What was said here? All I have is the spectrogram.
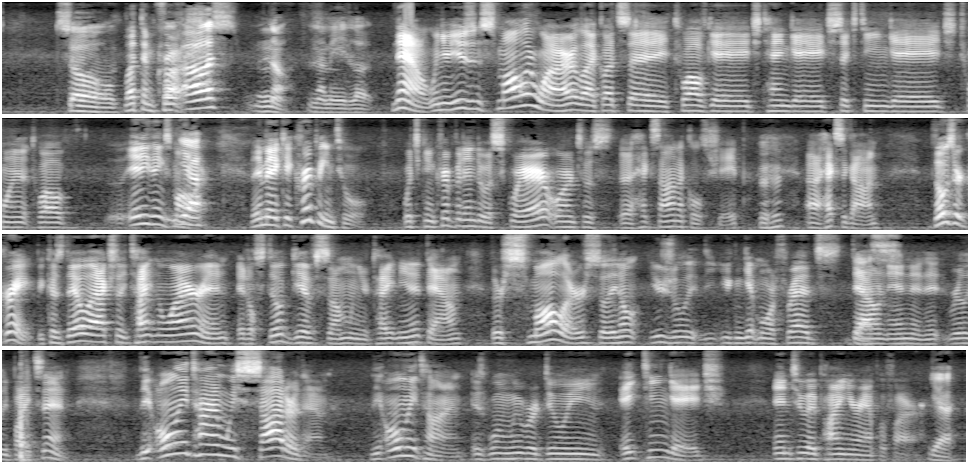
So Let them for us, no. Let me look. Now, when you're using smaller wire, like let's say 12 gauge, 10 gauge, 16 gauge, 20, 12, anything smaller, Yeah. they make a crimping tool, which can crimp it into a square or into a hexagonal shape, Mhm. uh, hexagon. Those are great because they'll actually tighten the wire in. It'll still give some when you're tightening it down. They're smaller, so they don't usually. You can get more threads down Yes. in, and it really bites in. The only time we solder them, the only time is when we were doing 18 gauge into a Pioneer amplifier. Yeah.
